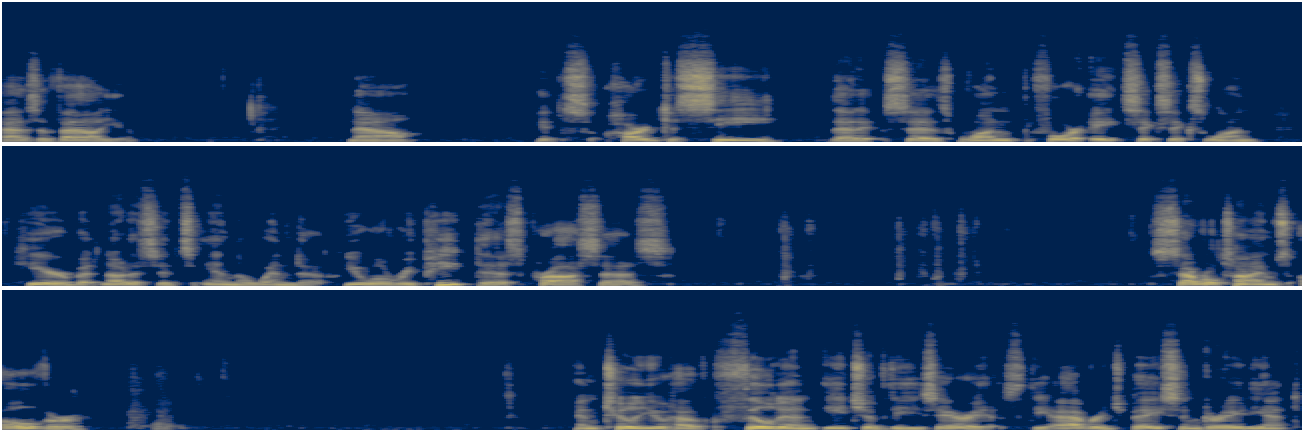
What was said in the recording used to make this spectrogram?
as a value. Now it's hard to see that it says 148661 here but notice it's in the window. You will repeat this process several times over until you have filled in each of these areas. The average basin gradient,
